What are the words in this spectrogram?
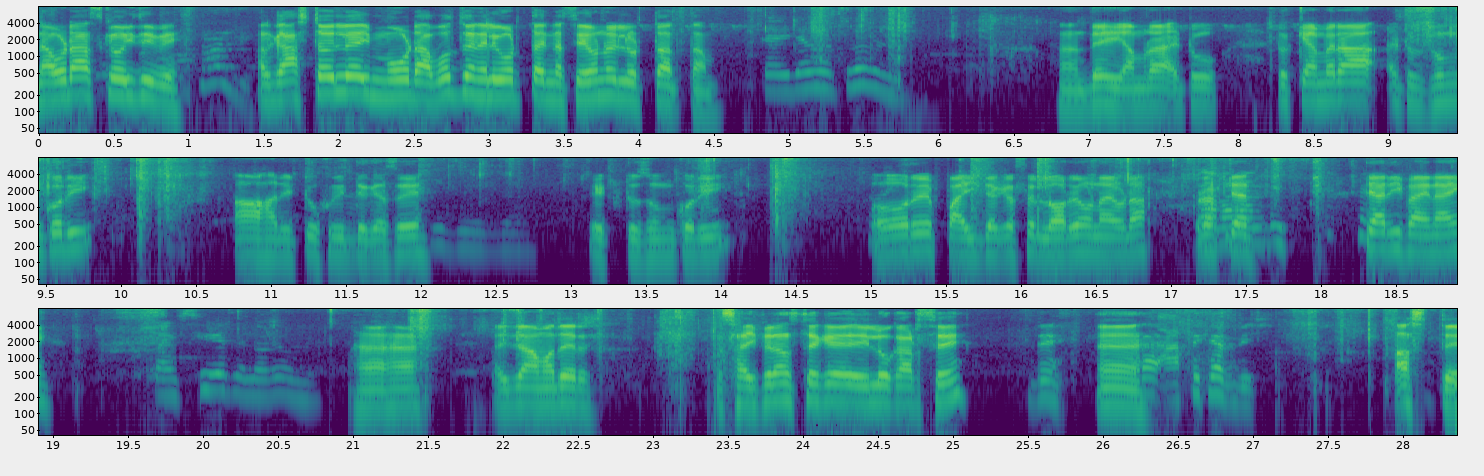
না ওটা আজকে ওই দিবে। আর গাছটা হইল এই মোড়া বুঝছেন? এলি উঠতাই না সেও নইলে উঠতে পারতাম। হ্যাঁ দেখি আমরা একটু একটু ক্যামেরা একটু জুম করি। আর একটু দেখেছে একটু জুম করি। ওরে পাই দেখেছে লরেও নাই ওটা। ওটা ট্যারি পায় নাই। হ্যাঁ হ্যাঁ। এই যে আমাদের সাইফেরান্স থেকে এই লোক আসছে। হ্যাঁ। আসতে।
